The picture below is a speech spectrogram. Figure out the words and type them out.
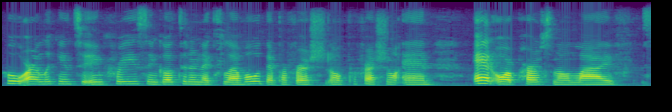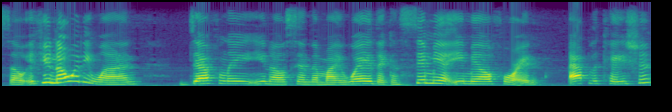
who are looking to increase and go to the next level with their professional, professional and and or personal life. So if you know anyone, definitely you know send them my way. They can send me an email for an application,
